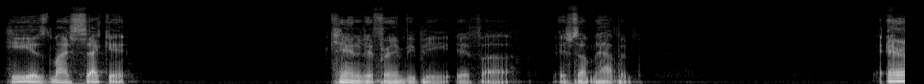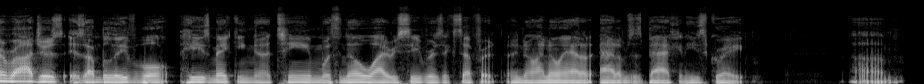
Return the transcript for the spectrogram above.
he is my second candidate for MVP if uh, if something happened. Aaron Rodgers is unbelievable. He's making a team with no wide receivers except for you know I know Adams is back and he's great, um,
